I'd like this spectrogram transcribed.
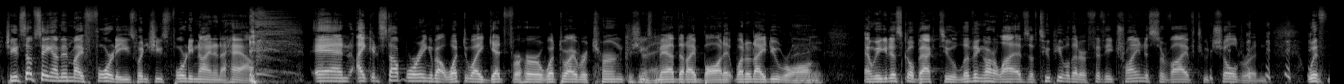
she can stop saying I'm in my 40s when she's 49 and a half. And I can stop worrying about what do I get for her, what do I return because she's Right. mad that I bought it, what did I do wrong, Right. and we can just go back to living our lives of two people that are 50 trying to survive two children with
